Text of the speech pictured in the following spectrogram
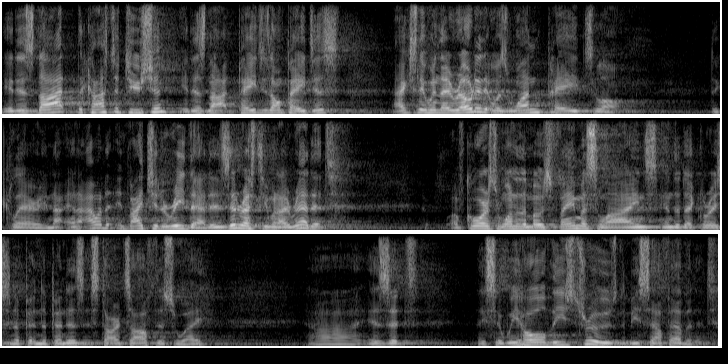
It is not the Constitution, it is not pages on pages. Actually, when they wrote it, it was one page long, declaring. And I would invite you to read that. It is interesting when I read it. Of course, one of the most famous lines in the Declaration of Independence, it starts off this way, uh, is it, they said, We hold these truths to be self evident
